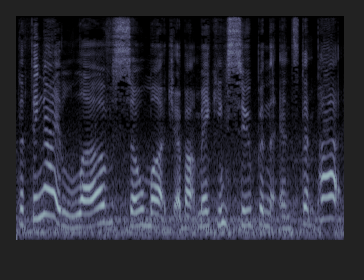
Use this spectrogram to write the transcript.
The thing I love so much about making soup in the instant pot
